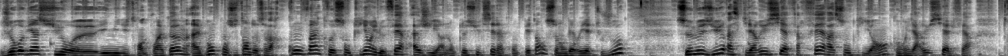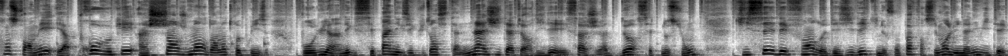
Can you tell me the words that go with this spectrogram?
Je reviens sur 1minute30.com. Euh, un bon consultant doit savoir convaincre son client et le faire agir. Donc le succès d'un compétent, selon Gabriel toujours, se mesure à ce qu'il a réussi à faire faire à son client, comment il a réussi à le faire transformer et à provoquer un changement dans l'entreprise. Pour lui, c'est pas un exécutant, c'est un agitateur d'idées, et ça, j'adore cette notion, qui sait défendre des idées qui ne font pas forcément l'unanimité.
